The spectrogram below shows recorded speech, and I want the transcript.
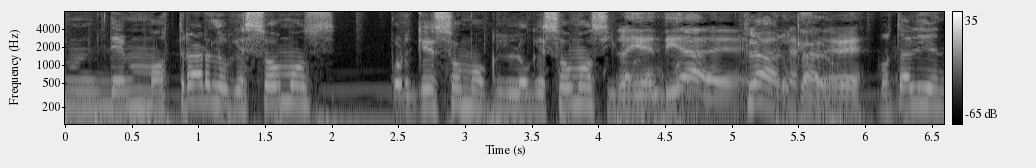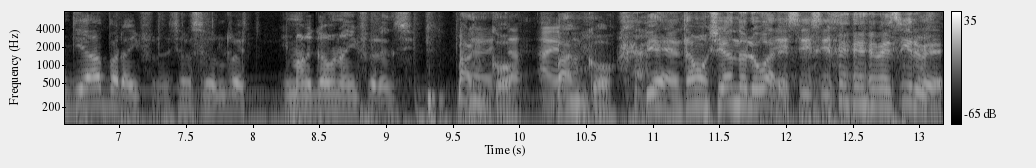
de mostrar lo que somos, por qué somos lo que somos y La identidad de Claro. la Claro. Mostrar la identidad para diferenciarse del resto y marcar una diferencia. Banco, Ahí está. Ahí va. banco. Bien, estamos llegando a lugares. Sí, sí, sí. Me sirve.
